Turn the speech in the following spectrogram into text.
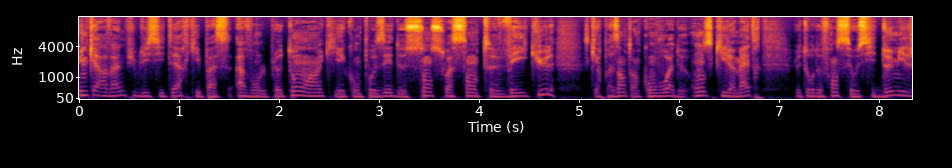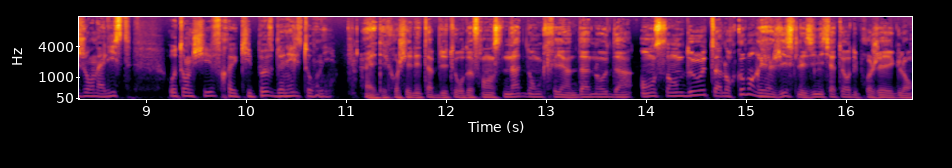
Une caravane publicitaire qui passe avant le peloton, hein, qui est composée de 160 véhicules, ce qui représente un convoi de 11 km. Le Tour de France, c'est aussi 2000 journalistes, autant de chiffres qui peuvent donner le tournis. Décrocher une étape du Tour de France n'a donc rien d'anodin, on s'en doute. Alors comment réagissent les initiateurs du projet Aiglon?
